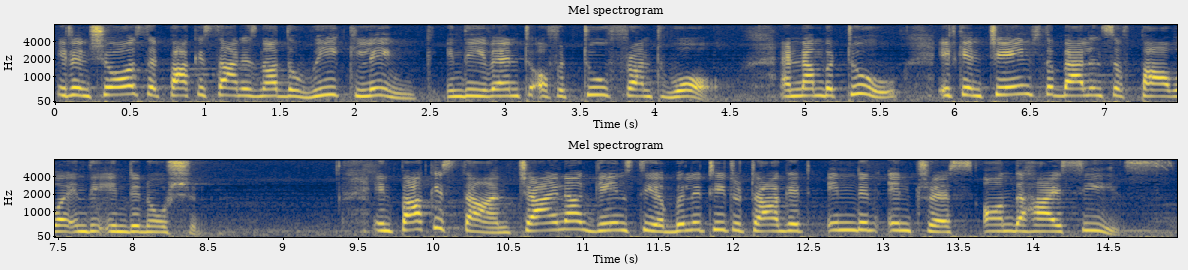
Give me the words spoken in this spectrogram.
it ensures that Pakistan is not the weak link in the event of a two front war. And number two, it can change the balance of power in the Indian Ocean. In Pakistan, China gains the ability to target Indian interests on the high seas.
